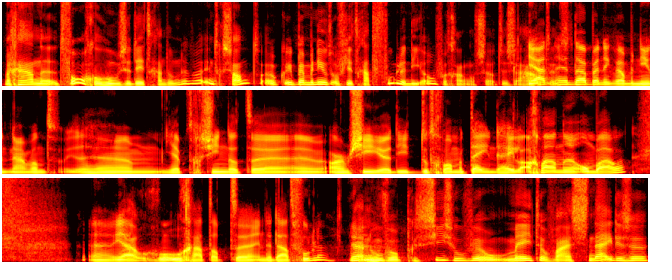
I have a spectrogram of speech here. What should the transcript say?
We gaan eh, het volgen hoe ze dit gaan doen. Dat is wel interessant. Ook, ik ben benieuwd of je het gaat voelen, die overgang of zo tussen hout ja, en eh, daar ben ik wel benieuwd naar. Want ehm, je hebt gezien dat eh, RMC die doet gewoon meteen de hele achtbaan ombouwen. Ja, hoe, hoe gaat dat inderdaad voelen? Ja, en hoeveel precies, hoeveel meter, of waar snijden ze?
